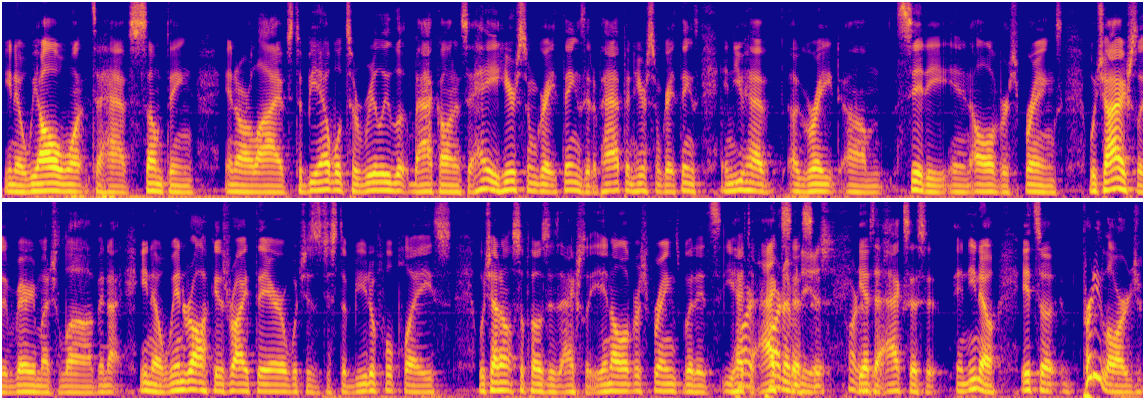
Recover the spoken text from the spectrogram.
you know we all want to have something in our lives to be able to really look back on and say, hey, here's some great things that have happened. Here's some great things, and you have a great um, city in Oliver Springs, which I actually very much love. And I, you know, Windrock is right there, which is just a beautiful place, which I don't suppose is actually in Oliver Springs, but it's you have Part- to of it access it. You have it to access it. And you know it's a pretty large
